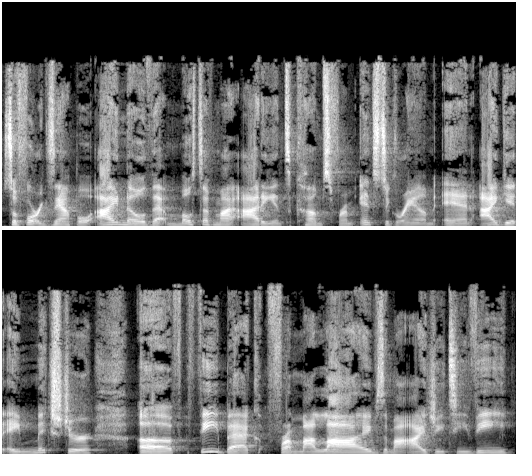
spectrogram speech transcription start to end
So for example, I know that most of my audience comes from Instagram and I get a mixture of feedback from my lives and my IGTV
